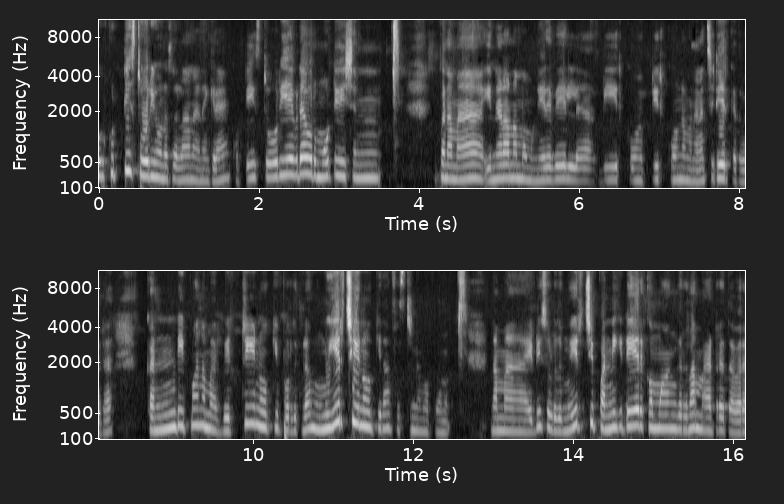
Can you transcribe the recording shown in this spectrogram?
ஒரு குட்டி ஸ்டோரி ஒன்று சொல்லலாம்னு நினைக்கிறேன். குட்டி ஸ்டோரியை விட ஒரு மோட்டிவேஷன் இப்போ நம்ம என்னடா நம்ம முன்னேறவே இல்லை? அப்படி இருக்கோம் இப்படி இருக்கோம் நம்ம நினச்சிட்டே இருக்கிறத விட கண்டிப்பாக நம்ம வெற்றியை நோக்கி போகிறதுக்குள்ள முயற்சியை நோக்கி தான் ஃபஸ்ட்டு நம்ம போகணும். நம்ம எப்படி சொல்கிறது முயற்சி பண்ணிக்கிட்டே இருக்கோமாங்கிறது தான் மேட்ரே தவிர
